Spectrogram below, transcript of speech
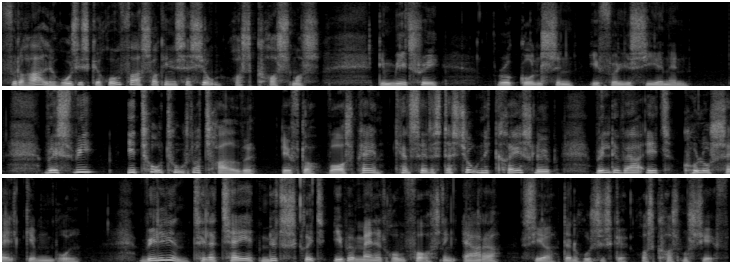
føderale russiske rumfartsorganisation Roskosmos, Dmitri Rogunsin, ifølge CNN. Hvis vi i 2030 efter vores plan kan sætte stationen i kredsløb, vil det være et kolossalt gennembrud. Viljen til at tage et nyt skridt i bemandet rumforskning er der, siger den russiske Roskosmos-chef.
